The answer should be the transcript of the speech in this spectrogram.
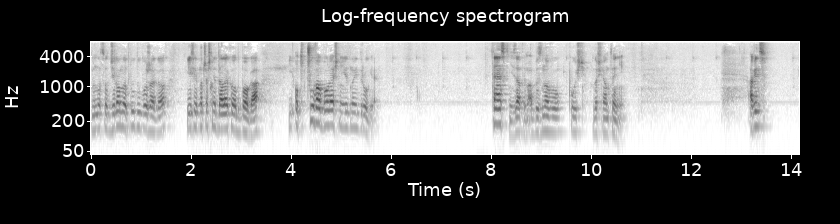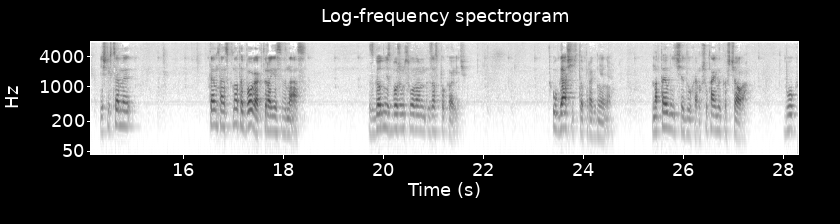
będąc oddzielony od ludu Bożego, jest jednocześnie daleko od Boga i odczuwa boleśnie jedno i drugie. Tęskni za tym, aby znowu pójść do świątyni. A więc, jeśli chcemy tę tęsknotę Boga, która jest w nas, zgodnie z Bożym Słowem zaspokoić, ugasić to pragnienie, napełnić się duchem, szukajmy Kościoła. Bóg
